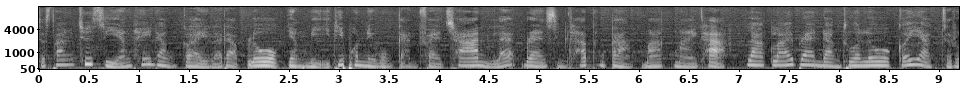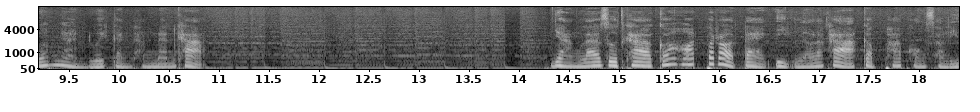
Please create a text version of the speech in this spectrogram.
จะสร้างชื่อเสียงให้ดังไกลระดับโลก ยังมีอิทธิพลในวงการแฟชั่น และแบรนด์สินค้าต่างๆ มากมายค่ะ หลากหลายแบรนด์ดังทั่วโลกก็อยากจะร่วมงานด้วยกันทั้งนั้นค่ะ อย่างล่าสุดค่ะก็ฮอตประหลอดแตกอีกแล้วล่ะค่ะ กับภาพของสาวลิ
